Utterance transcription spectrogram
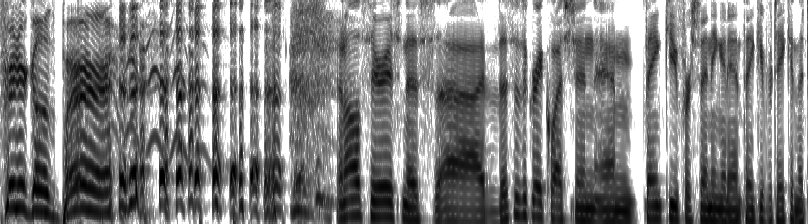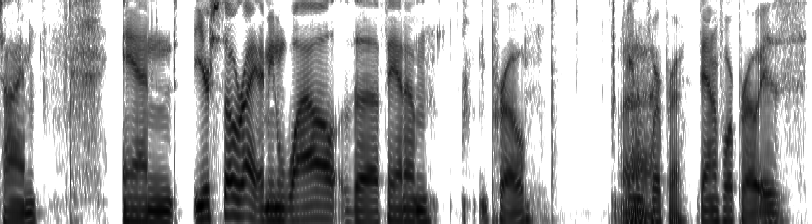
Printer goes burr. in all seriousness, uh, this is a great question, and thank you for sending it in. Thank you for taking the time. And you're so right. I mean, while the Phantom Pro, Phantom uh, 4 Pro, Phantom 4 Pro is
